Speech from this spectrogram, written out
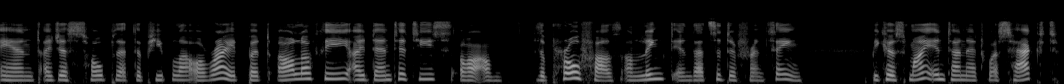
And I just hope that the people are all right. But all of the identities or um, the profiles on LinkedIn, that's a different thing. Because my internet was hacked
